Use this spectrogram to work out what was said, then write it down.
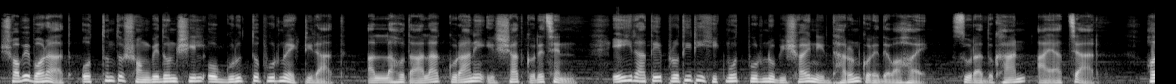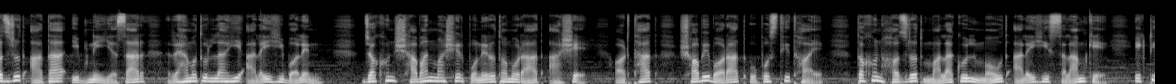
সবে বরাত অত্যন্ত সংবেদনশীল ও গুরুত্বপূর্ণ একটি রাত। আল্লাহ তাআলা কোরআনে ইরশাদ করেছেন, এই রাতে প্রতিটি হিকমতপূর্ণ বিষয় নির্ধারণ করে দেওয়া হয়। সুরাদু খান আয়াত চার। হজরত আতা ইবনে ইয়াসার রহমতুল্লাহি আলাইহি বলেন, যখন সাবান মাসের পনেরোতম রাত আসে, অর্থাৎ সবে বরাত উপস্থিত হয়, তখন হজরত মালাকুল মৌদ আলাইহি সালামকে একটি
